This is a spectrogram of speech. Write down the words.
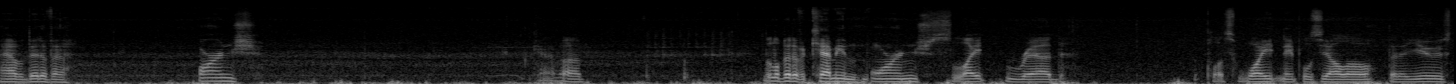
I have a bit of a orange kind of a little bit of a cadmium orange, slight red, plus white Naples yellow that I used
